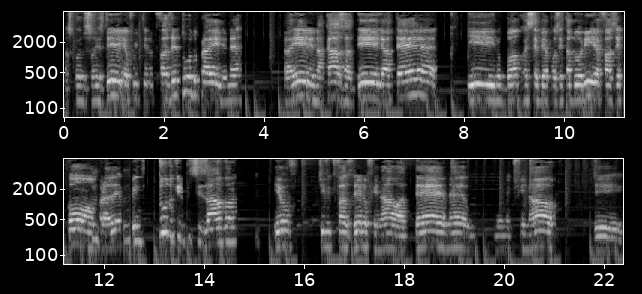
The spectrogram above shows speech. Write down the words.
as condições dele, eu fui tendo que fazer tudo para ele, né? Para ele, na casa dele, até ir no banco receber aposentadoria, fazer compra, uhum. tudo que ele precisava, eu tive que fazer no final, até né, o momento final de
